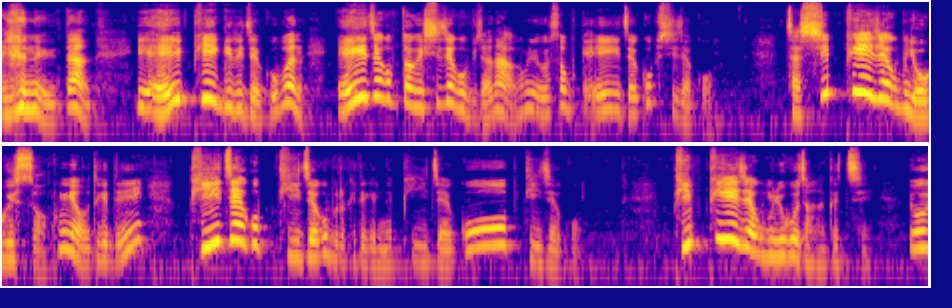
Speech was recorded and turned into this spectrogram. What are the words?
얘는 일단 이 AP의 길이 제곱은 A 제곱 더하기 C 제곱이잖아. 그럼 여기 써볼게. A 제곱 C 제곱. 자, CP의 제곱은 여기 있어. 그럼 얘 어떻게 되니? B 제곱 D 제곱 이렇게 되겠네. B 제곱 D 제곱. BP의 제곱은 요거잖아. 그치? 요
